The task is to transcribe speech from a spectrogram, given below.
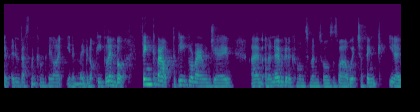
an investment company like you know maybe not PeopleIN, but think about the people around you um, and i know we're going to come on to mentors as well which i think you know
